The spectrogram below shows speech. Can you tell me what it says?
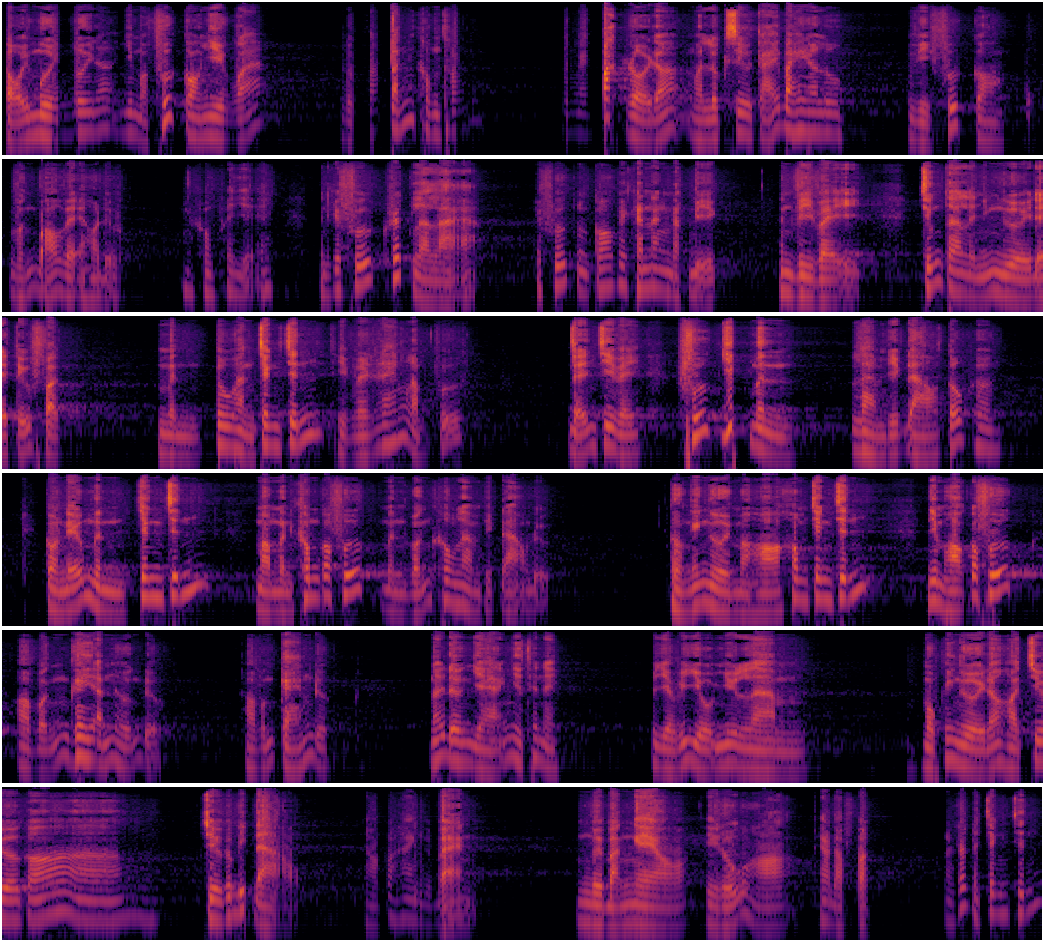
tội mười mươi đó, nhưng mà phước còn nhiều quá, luật pháp tánh không thấu bắt rồi đó, mà luật sư cãi bay ra luôn. Vì phước còn, vẫn bảo vệ họ được. Không phải dễ. Nên cái phước rất là lạ. Cái phước nó có cái khả năng đặc biệt. Nên vì vậy, chúng ta là những người đệ tử phật. Mình tu hành chân chính thì phải ráng làm phước. Để chi vậy? Phước giúp mình làm việc đạo tốt hơn. Còn nếu mình chân chính mà mình không có phước, mình vẫn không làm việc đạo được. Còn cái người mà họ không chân chính, nhưng mà họ có phước, họ vẫn gây ảnh hưởng được. Họ vẫn cản được. Nói đơn giản như thế này. Bây giờ ví dụ như là một cái người đó, họ chưa có ờ, chưa có biết đạo. Họ có hai người bạn. Người bạn nghèo thì rủ họ theo đạo phật. Rất là chân chính.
